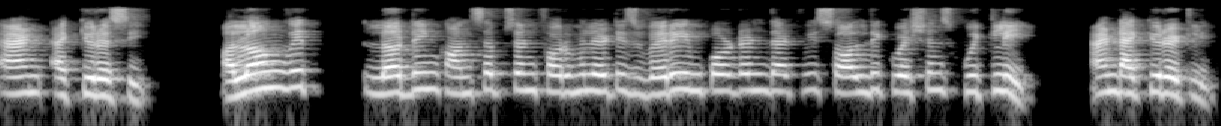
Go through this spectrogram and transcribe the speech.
and accuracy. Along with learning concepts and formula, it is very important that we solve the questions quickly and accurately.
